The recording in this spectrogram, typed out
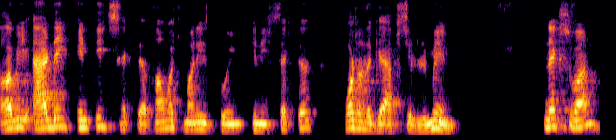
are we adding in each sector, how much money is going in each sector, what are the gaps still remain. Next one.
